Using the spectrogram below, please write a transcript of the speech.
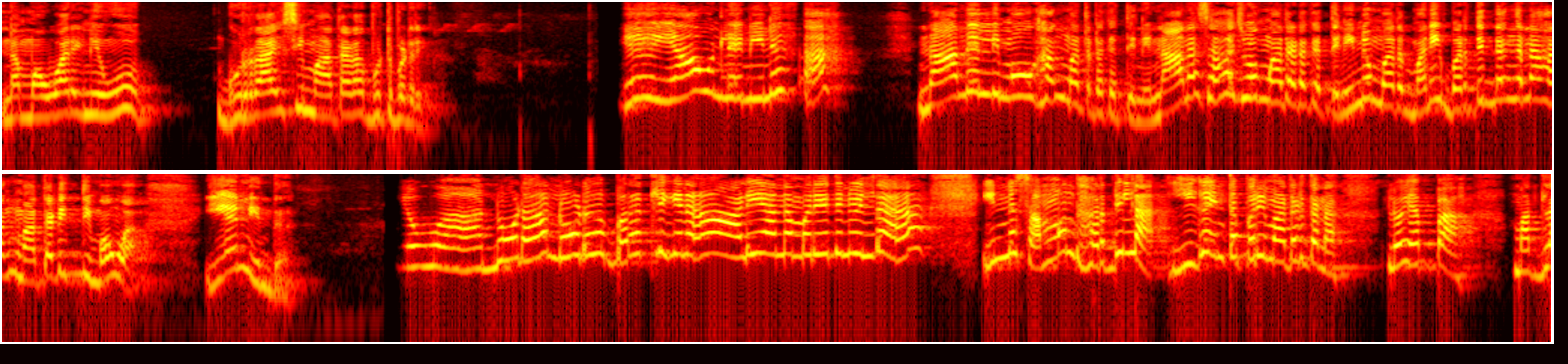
ನಮ್ಮ ಅವ್ವಾರಿಗೆ ನೀವು ಗುರ್ರಾಯಿಸಿ ಮಾತಾಡ ಬಿಟ್ಬಿಡ್ರಿ. ಏ, ಯಾವನ್ಲೇ ನೀನು? ಆ? ನಾನೆಲ್ಲಿ ಅವ್ವ ಹಂಗೆ ಮಾತಾಡಕತ್ತೀನಿ? ನಾನು ಸಹಜವಾಗಿ ಮಾತಾಡಕತ್ತೀನಿ. ಇನ್ನು ಮರ್ ಮನೆಗೆ ಬರ್ತಿದ್ದಂಗೆ ನಾ ಹಂಗೆ ಮಾತಾಡಿದ್ದಿ ಮವ್ವ ಏನ್ನಿಂದ? ಯವ್ವ ನೋಡ ನೋಡ ಬರತ್ಲಿಗಿನ ಅಳಿಯ ಅನ್ನ ಮರ್ಯಾದೆನೂ ಇಲ್ದ? ಇನ್ನು ಸಂಬಂಧ ಹರಿದಿಲ್ಲ. ಈಗ ಇಂಥ ಪರಿ ಮಾತಾಡ್ತಾನ. ಲೋ ಯಪ್ಪ ಮೊದ್ಲ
